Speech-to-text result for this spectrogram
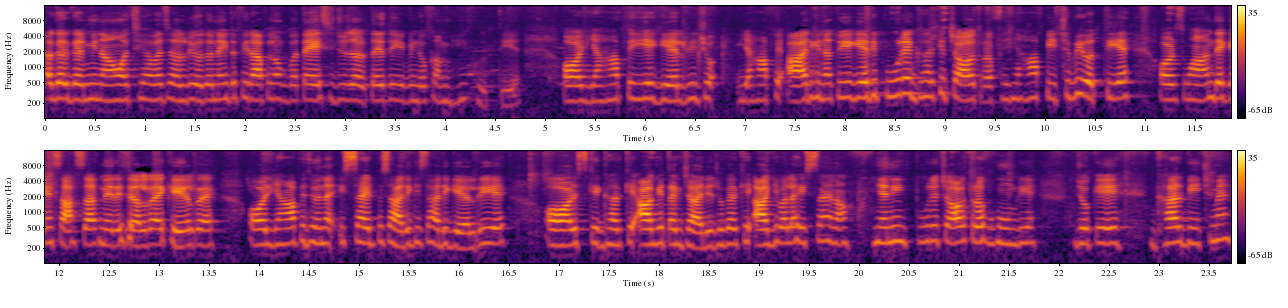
अगर गर्मी ना हो, अच्छी हवा चल रही हो तो नहीं तो फिर आप लोगों को पता है ए जो चलता है तो ये विंडो कम ही खुलती है। और यहाँ पे ये गैलरी जो यहाँ पे आ रही है ना तो ये गैलरी पूरे घर के चारों तरफ़ है। यहाँ पीछे भी होती है और वहाँ देखें साथ साथ मेरे चल रहा है, खेल रहा है। और यहाँ पे जो है ना, इस साइड पे सारी की सारी गैलरी है और इसके घर के आगे तक जा रही है। जो घर के आगे वाला हिस्सा है ना, यानी पूरे चारों तरफ़ घूम रही है, जो कि घर बीच में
